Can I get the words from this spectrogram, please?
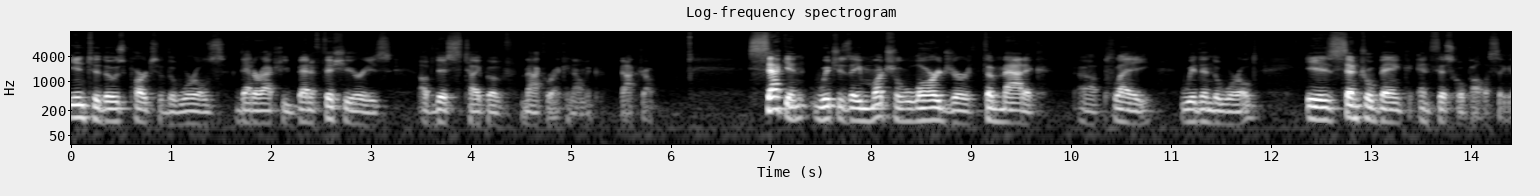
into those parts of the world that are actually beneficiaries of this type of macroeconomic backdrop. Second, which is a much larger thematic uh, play within the world, is central bank and fiscal policy.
